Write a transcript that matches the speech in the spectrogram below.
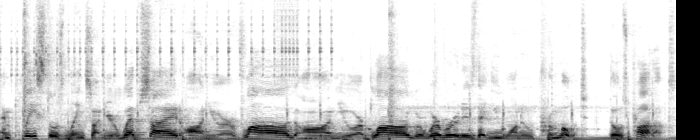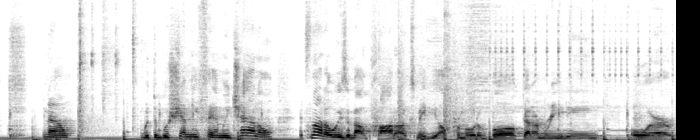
and place those links on your website, on your vlog, on your blog, or wherever it is that you want to promote those products. Now, with the Buscemi Family channel, it's not always about products. Maybe I'll promote a book that I'm reading, or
